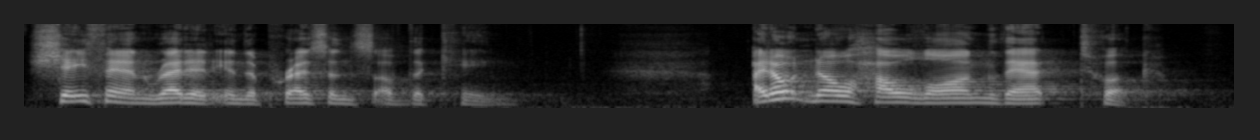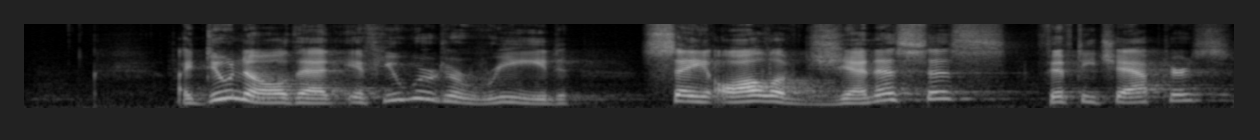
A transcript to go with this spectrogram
Shaphan read it in the presence of the king. I don't know how long that took. I do know that if you were to read say, all of Genesis, 50 chapters,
